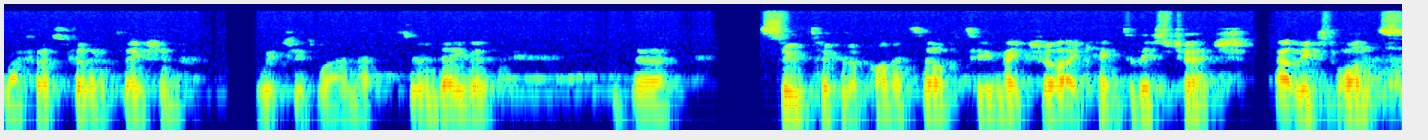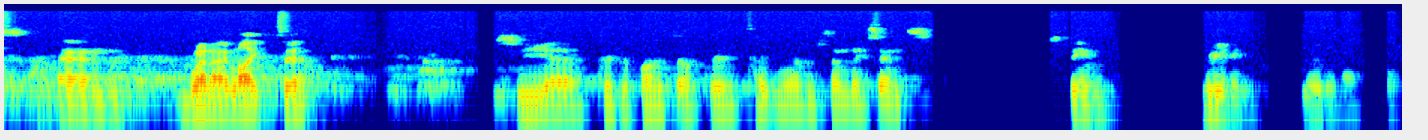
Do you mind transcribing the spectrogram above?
my first filling station, which is where I met Sue and David. Sue took it upon herself to make sure that I came to this church at least once, and when I liked it, she uh, took upon herself to take me every Sunday since. It's been really, really helpful.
